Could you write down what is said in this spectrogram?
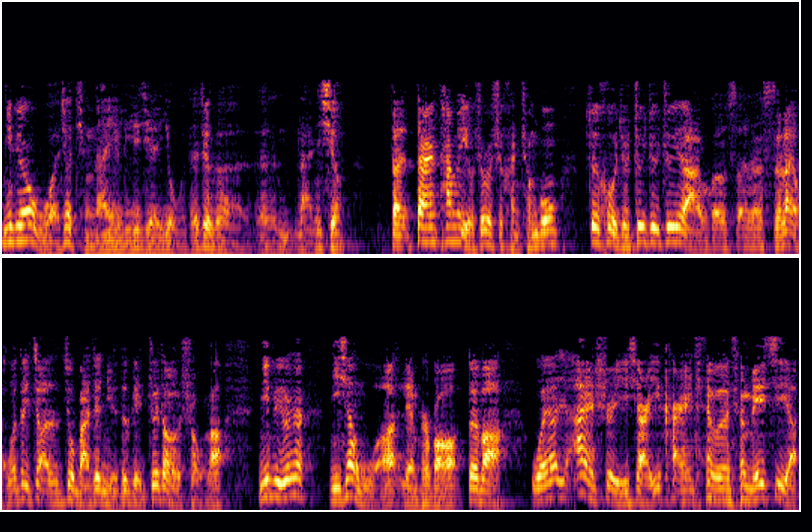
你比如我就挺难以理解有的这个呃男性。但当然，他们有时候是很成功，最后就追追追啊，死死赖活的叫就把这女的给追到手了。你比如说，你像我脸皮薄，对吧？我要暗示一下，一看人家我这没戏啊，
